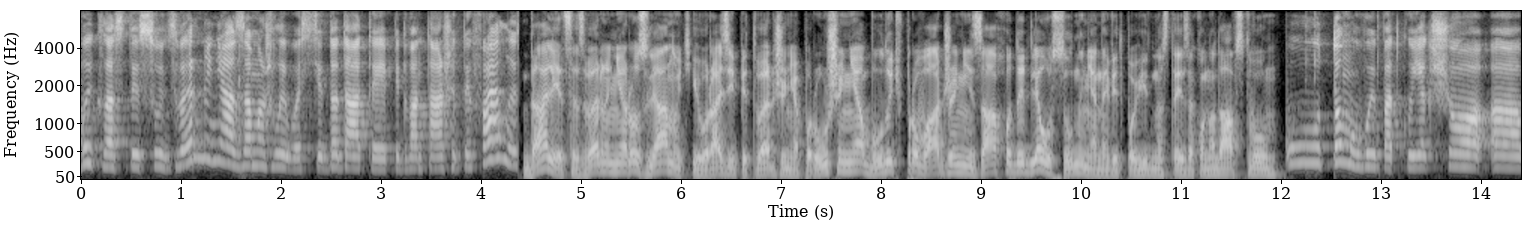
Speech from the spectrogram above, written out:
викласти суть звернення за можливості додати, підвантажити файли. Далі це звернення розглянуть і у разі підтвердження порушення будуть впроваджені заходи для усунення невідповідностей законодавству. У тому випадку, якщо е,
